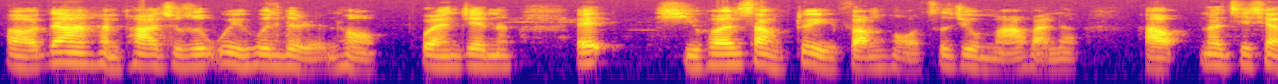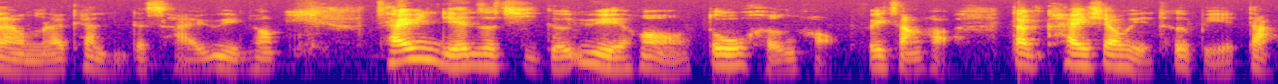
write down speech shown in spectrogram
啊，当然很怕就是未婚的人哈，忽然间呢，哎。喜欢上对方哈，这就麻烦了。好，那接下来我们来看你的财运哈，财运连着几个月哈都很好，非常好，但开销也特别大，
